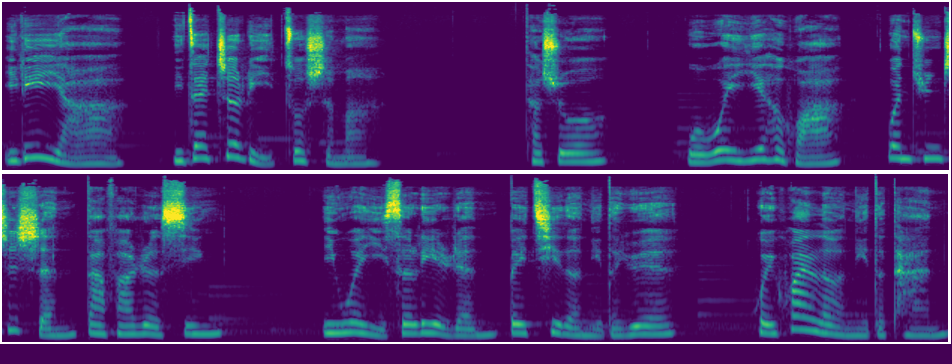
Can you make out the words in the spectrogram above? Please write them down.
以利亚，你在这里做什么？”他说：“我为耶和华万军之神大发热心，因为以色列人背弃了你的约，毁坏了你的坛，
